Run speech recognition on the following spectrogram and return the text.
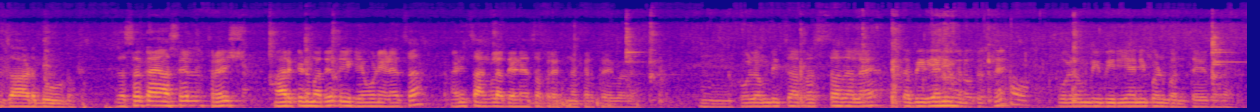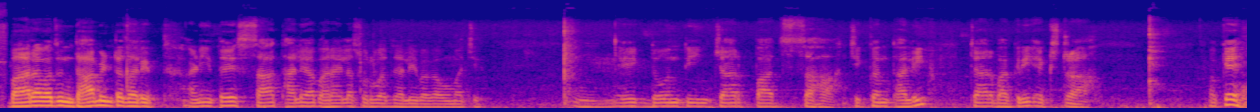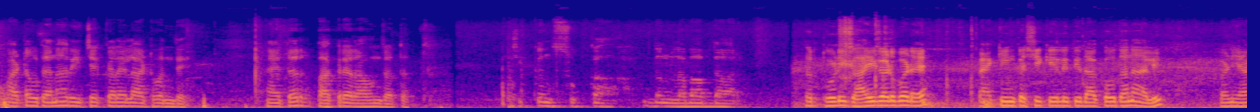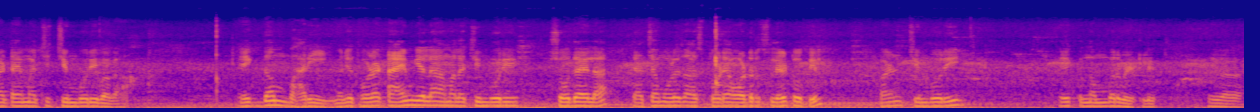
जाड दूध. जसं काय असेल फ्रेश मार्केटमध्ये ते घेऊन येण्याचा आणि चांगला देण्याचा प्रयत्न करतोय बघा. कोळंबीचा रस्सा झालाय. आता बिर्याणी बनवतोस ना? हो. कोळंबी बिर्याणी पण बनते बघा. बारा वाजून दहा मिनिटं झालीत आणि इथे सात थाल्या भरायला सुरुवात झाली बघा उमाची. एक दोन तीन चार पाच सहा. चिकन थाली चार भाकरी एक्स्ट्रा ओके पाठवताना रिचेक करायला आठवण दे. नाहीतर भाकऱ्या राहून जातात. चिकन सुक्का एकदम लबाबदार. तर थोडी घाई गडबड आहे. पॅकिंग कशी केली ती दाखवताना आली. पण या टायमाची चिंबोरी बघा. एकदम भारी. म्हणजे थोडा टाईम गेला आम्हाला चिंबोरी शोधायला. त्याच्यामुळेच आज थोड्या ऑर्डर्स लेट होतील. पण चिंबोरी एक नंबर भेटलीत हे बघा.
